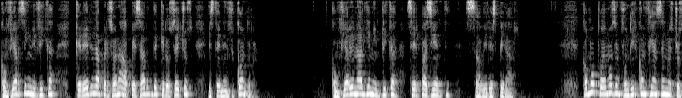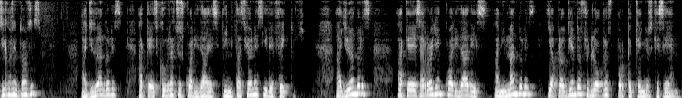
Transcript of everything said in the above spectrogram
Confiar significa creer en la persona a pesar de que los hechos estén en su contra. Confiar en alguien implica ser paciente, saber esperar. ¿Cómo podemos infundir confianza en nuestros hijos entonces? Ayudándoles a que descubran sus cualidades, limitaciones y defectos. Ayudándoles a que desarrollen cualidades, animándoles y aplaudiendo sus logros por pequeños que sean.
